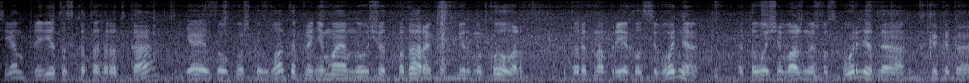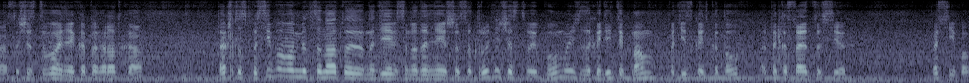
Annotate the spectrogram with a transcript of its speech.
Всем привет из Котогородка. Я из окошка Злата принимаем на учет подарок от фирмы Color, который к нам приехал сегодня. Это очень важное подспорье для как это, существования Котогородка. Так что спасибо вам, меценаты. Надеемся на дальнейшее сотрудничество и помощь. Заходите к нам потискать котов. Это касается всех. Спасибо.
